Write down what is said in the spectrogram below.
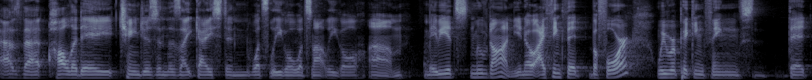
as that holiday changes in the zeitgeist and what's legal, what's not legal, um, maybe it's moved on. You know, I think that before we were picking things that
